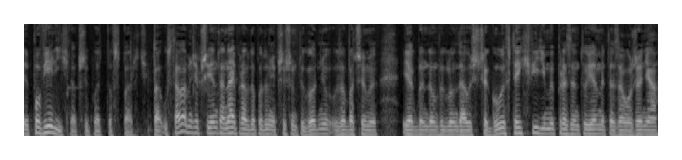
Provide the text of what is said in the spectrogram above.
y, powielić na przykład to wsparcie. Ta ustawa będzie przyjęta najprawdopodobniej w przyszłym tygodniu. Zobaczymy, jak będą wyglądały szczegóły. W tej chwili my prezentujemy te założenia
